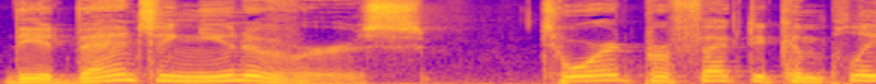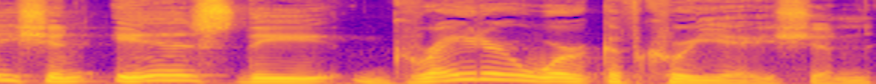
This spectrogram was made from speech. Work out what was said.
the advancing universe toward perfected completion is the greater work of creation,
